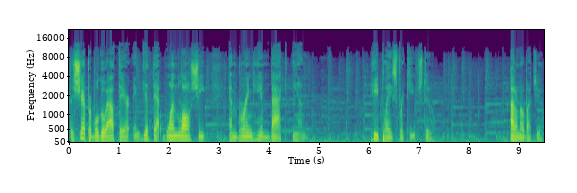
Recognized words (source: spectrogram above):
The shepherd will go out there and get that one lost sheep and bring him back in. He plays for keeps too. I don't know about you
